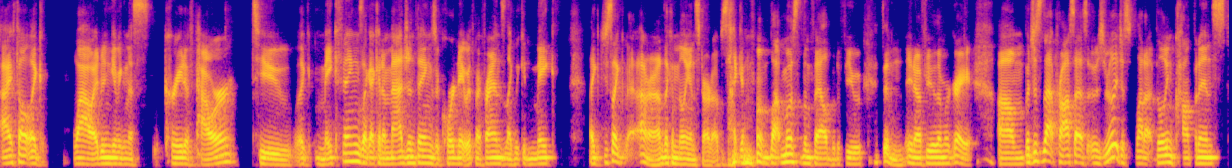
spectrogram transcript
I felt like, wow, I'd been giving this creative power to like make things like i could imagine things or coordinate with my friends and like we could make like just like i don't know like a million startups like and most of them failed but a few didn't. You know a few of them were great. Um, but just that process it was really just a lot of building confidence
